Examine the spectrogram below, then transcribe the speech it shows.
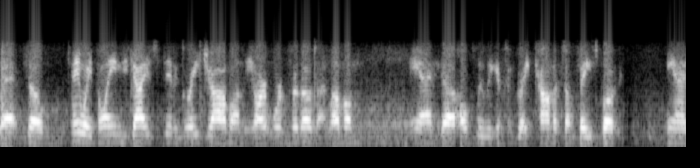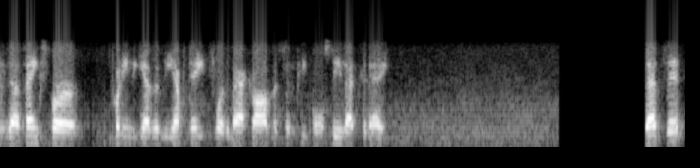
that. So anyway, Blaine, you guys did a great job on the artwork for those. I love them, and uh, hopefully we get some great comments on Facebook. And uh, thanks for putting together the update for the back office, and people will see that today. That's it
